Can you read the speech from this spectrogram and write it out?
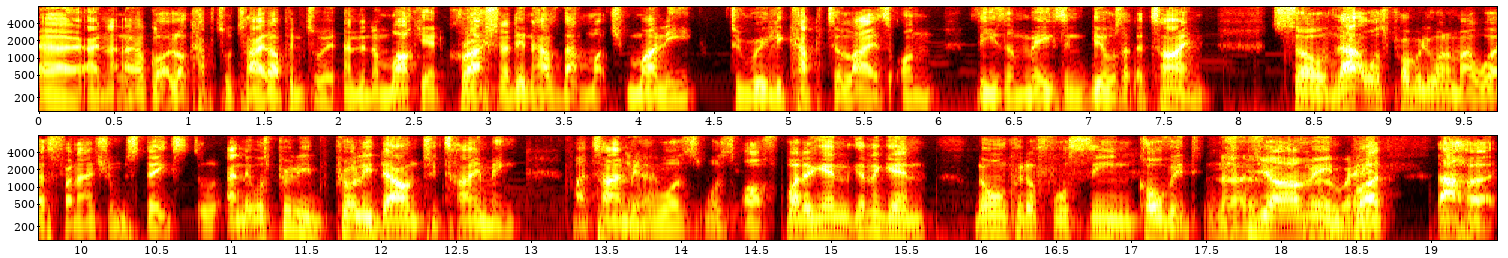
uh, and. I got a lot of capital tied up into it, and then the market had crashed. And I didn't have that much money to really capitalize on these amazing deals at the time. So Mhm. that was probably one of my worst financial mistakes, and it was purely purely down to timing. My timing Yeah. was was off. But again, then again, no one could have foreseen COVID. No, you know what I mean? but that hurt.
